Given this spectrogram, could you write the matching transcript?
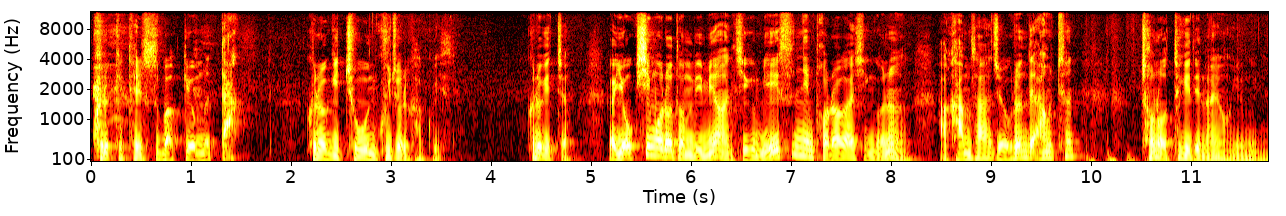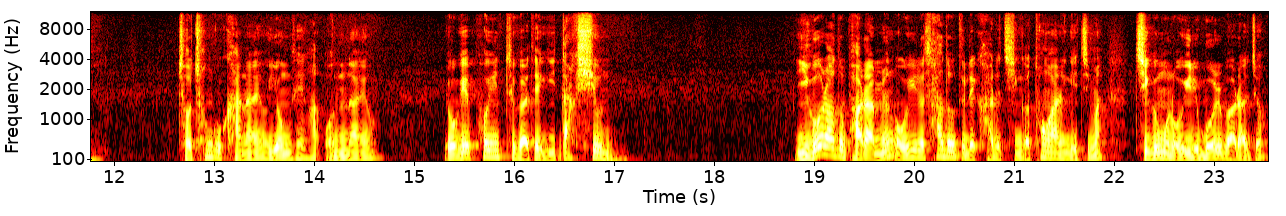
그렇게 될 수밖에 없는 딱 그러기 좋은 구조를 갖고 있어요. 그러겠죠. 그러니까 욕심으로 덤비면 지금 예수님 돌아가신 거는 아 감사하죠. 그런데 아무튼 저는 어떻게 되나요? 이런 거는 저 천국 가나요? 영생 하- 얻나요? 요게 포인트가 되기 딱 쉬운 이거라도 바라면 오히려 사도들의 가르침과 통하는 게 있지만 지금은 오히려 뭘 바라죠?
